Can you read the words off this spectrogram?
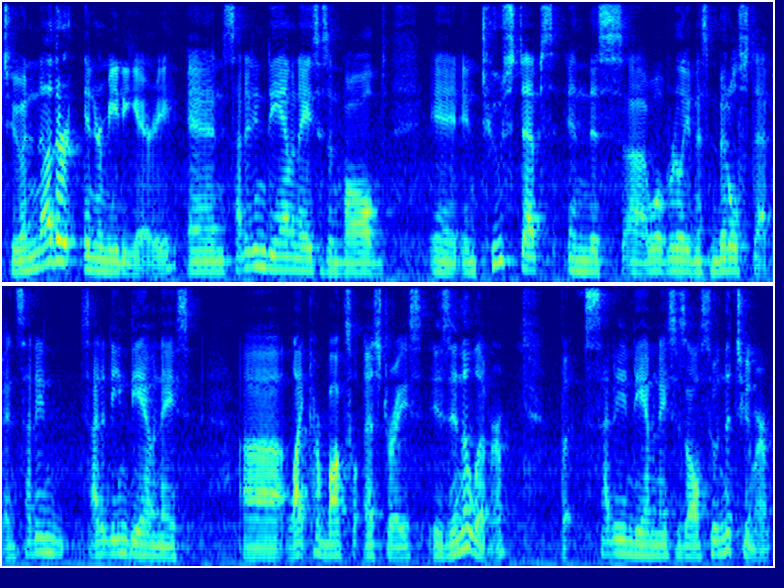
to another intermediary. And cytidine deaminase is involved in, in two steps in this, uh, well, really in this middle step. And cytidine, cytidine deaminase, uh, like carboxyl esterase, is in the liver, but cytidine deaminase is also in the tumor.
